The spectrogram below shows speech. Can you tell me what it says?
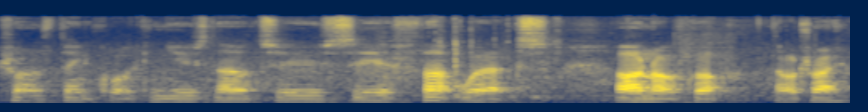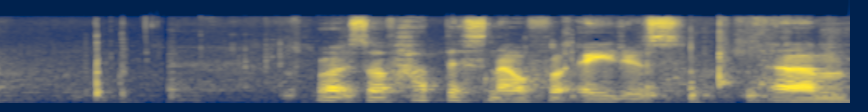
trying to think what I can use now to see if that works. Oh no, I've got. I'll try. Right, so I've had this now for ages. Um,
